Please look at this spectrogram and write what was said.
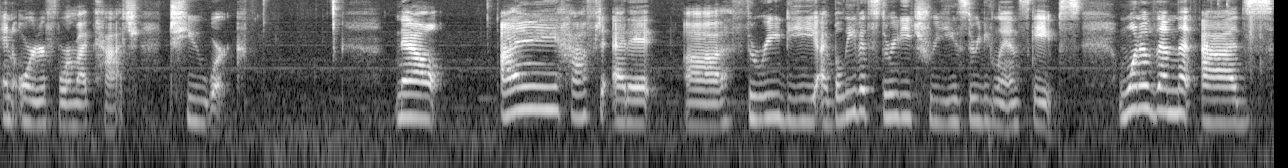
in order for my patch to work. Now, I have to edit uh, 3D, I believe it's 3D trees, 3D landscapes. One of them that adds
